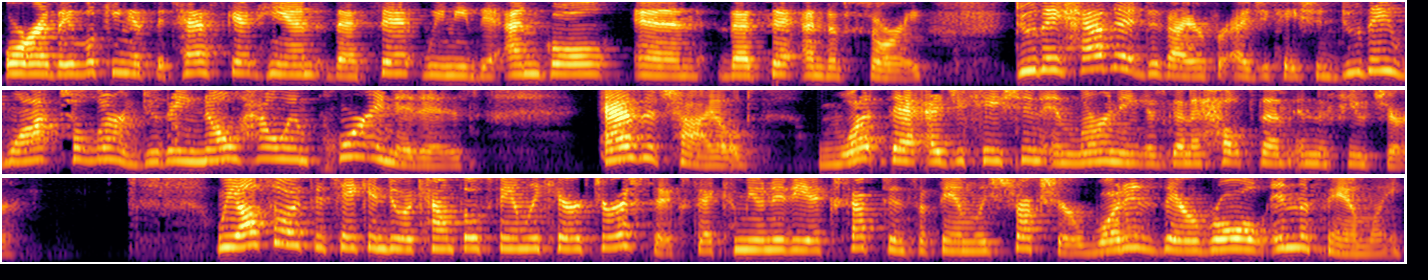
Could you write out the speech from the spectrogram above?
Or are they looking at the task at hand? That's it. We need the end goal and that's it. End of story. Do they have that desire for education? Do they want to learn? Do they know how important it is as a child what that education and learning is going to help them in the future. We also have to take into account those family characteristics, that community acceptance of family structure. What is their role in the family?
